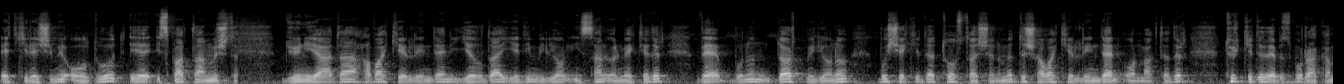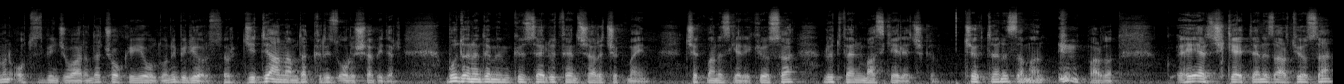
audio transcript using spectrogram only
etkileşimi olduğu e, ispatlanmıştır. Dünyada hava kirliliğinden yılda 7 milyon insan ölmektedir ve bunun 4 milyonu bu şekilde toz taşınımı dış hava kirliliğinden olmaktadır. Türkiye'de de biz bu rakamın 30 bin civarında çok iyi olduğunu biliyoruz. Ciddi anlamda kriz oluşabilir. Bu dönemde mümkünse lütfen dışarı çıkmayın. Çıkmanız gerekiyorsa lütfen maskeyle çıkın. Çıktığınız zaman pardon eğer şikayetleriniz artıyorsa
